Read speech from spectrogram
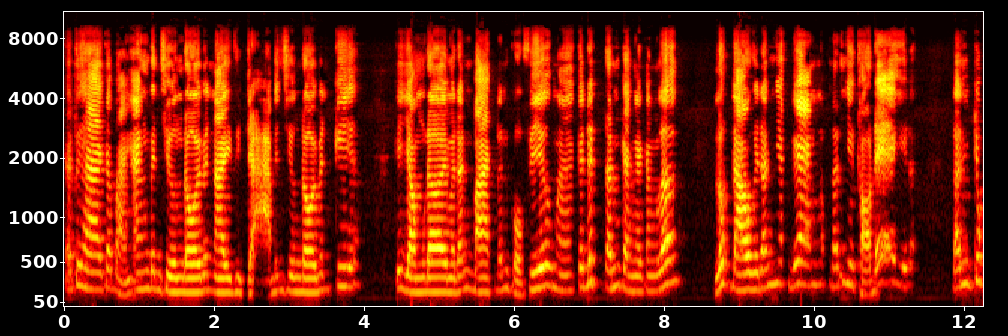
cái thứ hai, các bạn ăn bên sườn đồi bên này thì trả bên sườn đồi bên kia. Cái dòng đời mà đánh bạc, đánh cổ phiếu mà, cái đích đánh càng ngày càng lớn. Lúc đầu thì đánh nhát gan đánh như thỏ đế vậy đó. Đánh chút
